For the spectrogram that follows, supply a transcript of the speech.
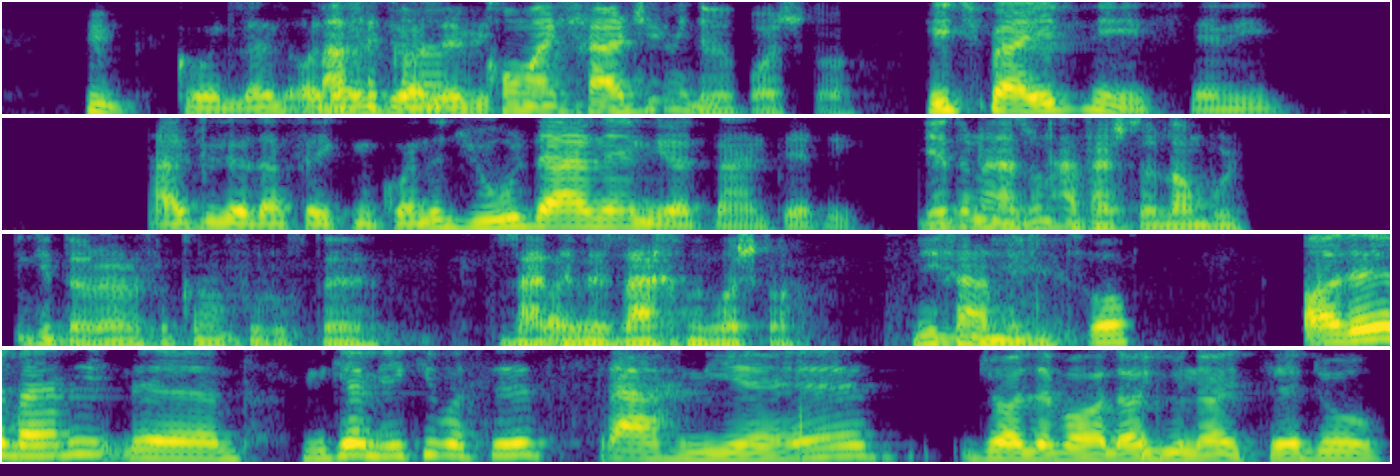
کلا آدم جالبی. کمک خرجی میده به باشگاه. هیچ بعید نیست. یعنی هر جوری آدم فکر می‌کنه جور در نمیاد منطقی. یه دونه از اون 7 تا لامبورگینی که داره رو فکر کنم فروخته زده به آره. زخم باشگاه. میفرمایید. خب. آره ولی میگم یکی واسه سهمیه جالبه. حالا یونایتد و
